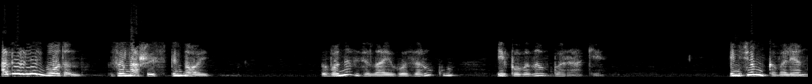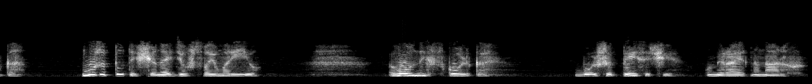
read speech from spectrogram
А Берлин вот он, за нашей спиной. Вона взяла його за руку і повела в бараки. Идем, Коваленко. Может, тут еще найдешь свою Марию? Вон их сколько. Больше тысячи умирает на нарах.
